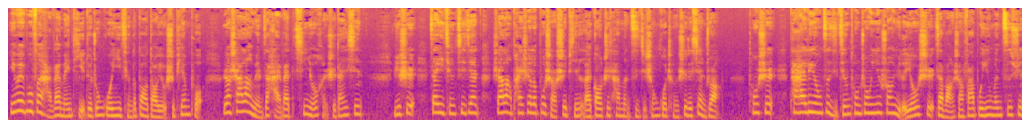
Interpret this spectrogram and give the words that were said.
因为部分海外媒体对中国疫情的报道有失偏颇，让沙浪远在海外的亲友很是担心。于是，在疫情期间，沙浪拍摄了不少视频来告知他们自己生活城市的现状。同时，他还利用自己精通中英双语的优势，在网上发布英文资讯，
